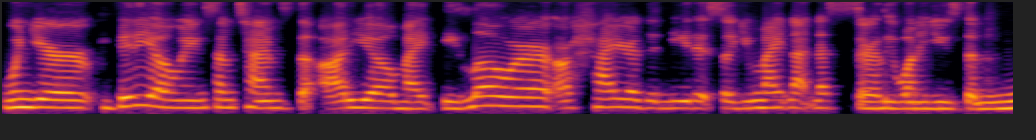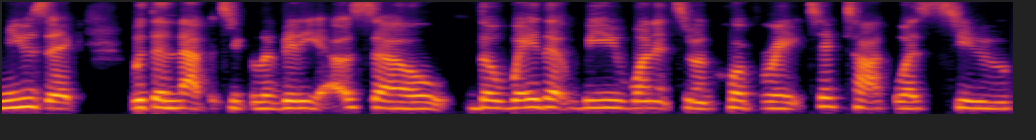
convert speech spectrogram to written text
when you're videoing, sometimes the audio might be lower or higher than needed. So you might not necessarily want to use the music within that particular video. So the way that we wanted to incorporate TikTok was to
